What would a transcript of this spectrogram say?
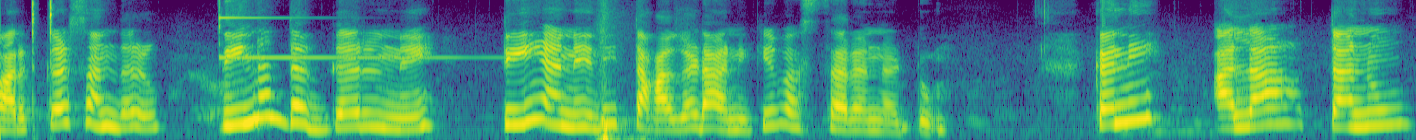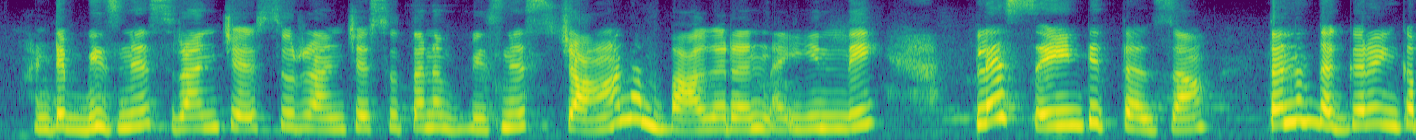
వర్కర్స్ అందరూ తిన దగ్గరనే టీ అనేది తాగడానికి వస్తారన్నట్టు. కానీ అలా తను అంటే బిజినెస్ రన్ చేస్తూ రన్ చేస్తూ తన బిజినెస్ చాలా బాగా రన్ అయ్యింది. ప్లస్ ఏంటి తెలుసా? తన దగ్గర ఇంకా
